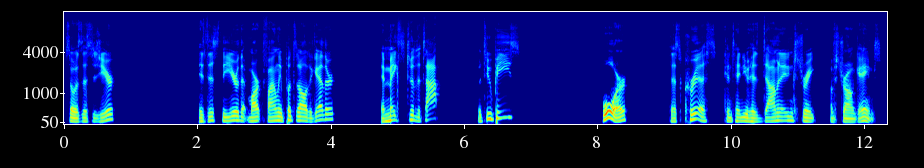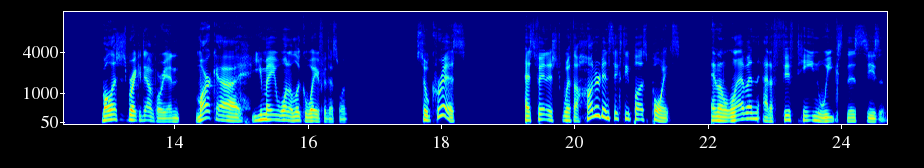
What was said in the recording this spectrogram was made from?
So is this his year? Is this the year that Mark finally puts it all together and makes it to the top with two P's? Or does Chris continue his dominating streak of strong games? Well, let's just break it down for you. And Mark, uh, you may want to look away for this one. So Chris has finished with 160 plus points in 11 out of 15 weeks this season.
